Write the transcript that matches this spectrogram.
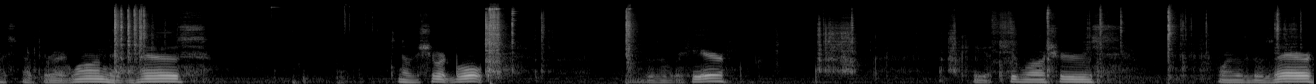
That's not the right one. That one is. Another short bolt. One goes over here. Okay, you got two washers. One of those goes there.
